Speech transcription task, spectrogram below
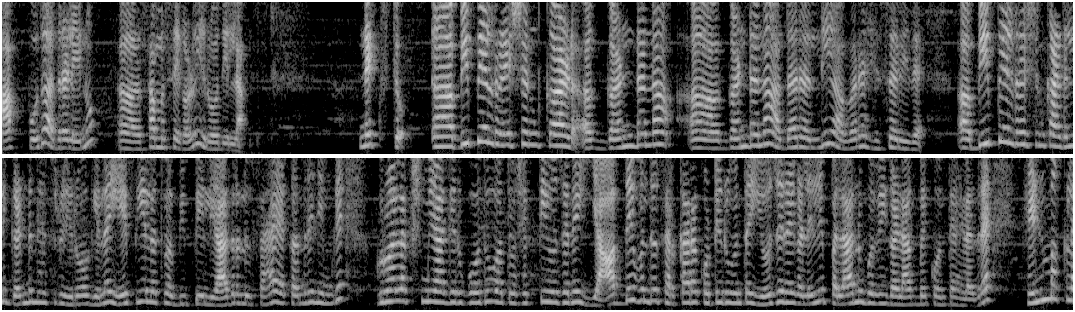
ಹಾಕ್ಬೋದು, ಅದರಲ್ಲೇನು ಸಮಸ್ಯೆಗಳು ಇರೋದಿಲ್ಲ. Next B P L ration card ಗಂಡನ ಗಂಡನ ಅದರಲ್ಲಿ ಅವರ ಹೆಸರಿದೆ. B P L ration card ಅಲ್ಲಿ ಗಂಡನ ಹೆಸರು ಇರೋಗಿಲ್ಲ. ಎ ಪಿ ಎಲ್ ಅಥವಾ ಬಿ ಪಿ ಎಲ್ ಯಾವ್ದ್ರಲ್ಲೂ ಸಹ, ಯಾಕಂದ್ರೆ ನಿಮ್ಗೆ ಗೃಹಲಕ್ಷ್ಮಿ ಆಗಿರ್ಬೋದು ಅಥವಾ ಶಕ್ತಿ ಯೋಜನೆ ಯಾವ್ದೇ ಒಂದು ಸರ್ಕಾರ ಕೊಟ್ಟಿರುವಂತ ಯೋಜನೆಗಳಲ್ಲಿ ಫಲಾನುಭವಿಗಳಾಗಬೇಕು ಅಂತ ಹೇಳಿದ್ರೆ ಹೆಣ್ಮಕ್ಳ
